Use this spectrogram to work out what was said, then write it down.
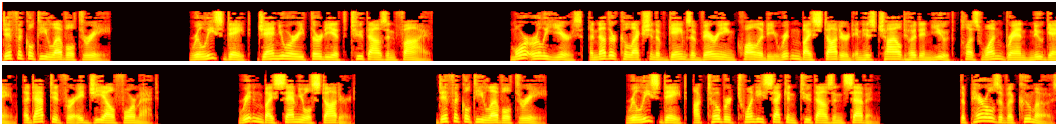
Difficulty Level 3 Release date, January 30, 2005 More Early Years, another collection of games of varying quality written by Stoddard in his childhood and youth plus one brand new game, adapted for AGL format. Written by Samuel Stoddard. Difficulty Level 3 Release date, October 22, 2007 The Perils of Akumos,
